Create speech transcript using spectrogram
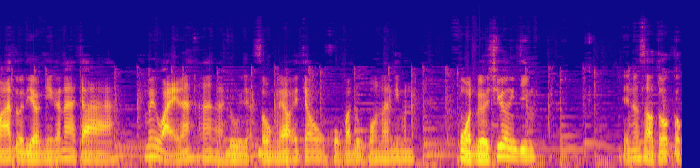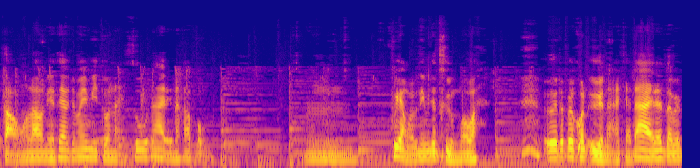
ม้าตัวเดียวนี้ก็น่าจะ ไม่ไหวนะอ่าดูจากทรงแล้วไอ้เจ้าโครงกระดูกพวกนั้นนี่มันโหดเหลือเชื่อจริงๆไดโนเสาร์ตัวเก่าๆของเราเนี่ยแทบจะไม่มีตัวไหนสู้ได้เลยนะครับผม อืมเครื่องแบบนี้มันจะถึงมาวะเออถ้าเป็นคนอื่นอาจจะได้แล้วแต่เป็น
